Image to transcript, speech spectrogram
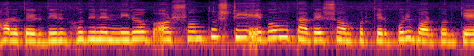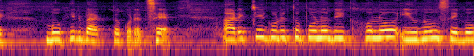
ভারতের দীর্ঘদিনের নীরব অসন্তুষ্টি এবং তাদের সম্পর্কের পরিবর্তনকে বহির্ব্যক্ত করেছে। আরেকটি গুরুত্বপূর্ণ দিক হল ইউনুস এবং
